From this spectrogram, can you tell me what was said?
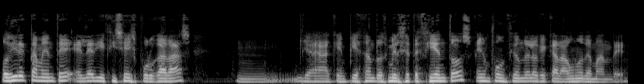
o directamente el de 16 pulgadas, mm, ya que empieza en 2.700 en función de lo que cada uno demande.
